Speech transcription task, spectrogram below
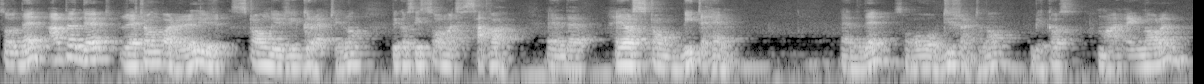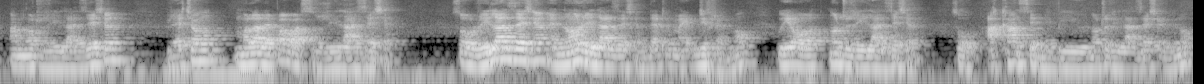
So then after that, Rechongpa really strongly regret, you know, because he so much suffer and the hailstorm beat him. And then, so oh, different, you know, because my ignorance, I'm not realization, Rechong Milarepa was realization. So realization and non-realization that make different, no? We are not realization. So I can't say maybe you not realization, you know,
